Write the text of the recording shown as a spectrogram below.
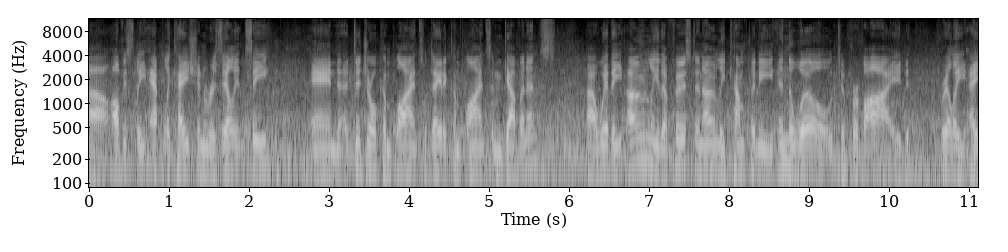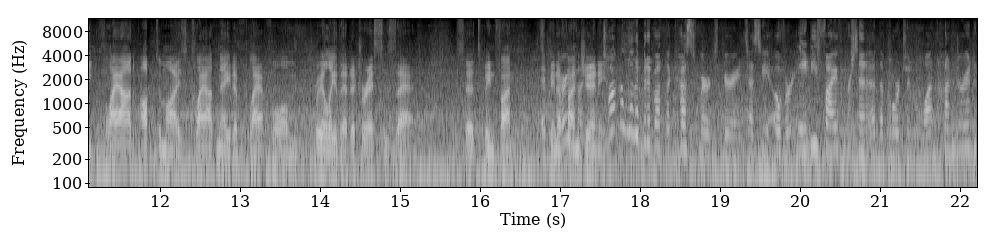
uh, obviously application resiliency, and uh, digital compliance or data compliance and governance. Uh, we're the only, the first and only company in the world to provide really a cloud optimized, cloud native platform really that addresses that. So it's been fun. It's been a very fun, journey. Talk a little bit about the customer experience. I see over 85% of the Fortune 100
